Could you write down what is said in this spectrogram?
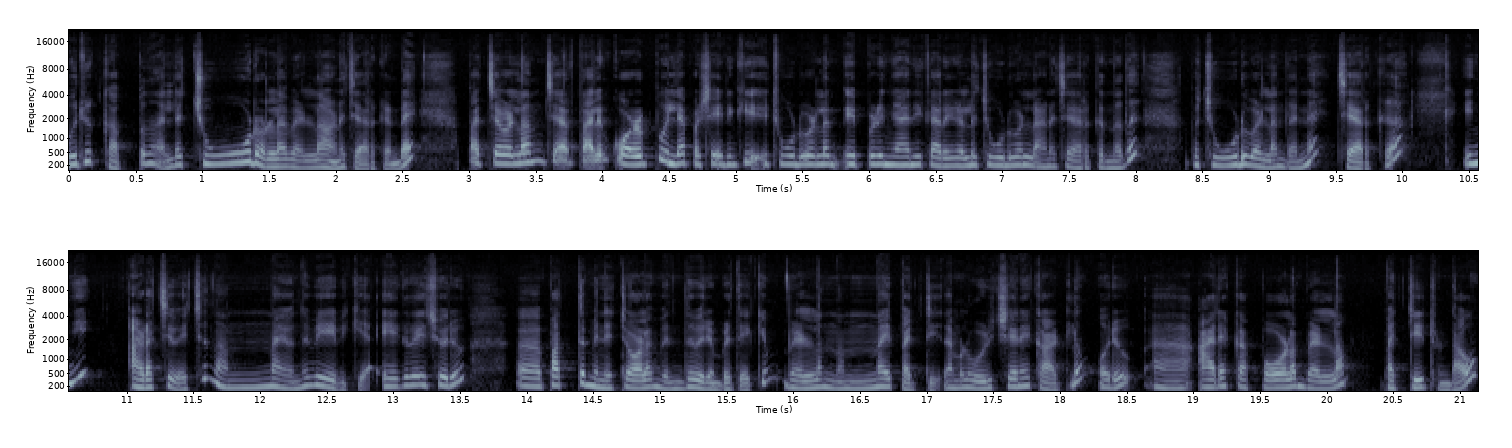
ഒരു കപ്പ് നല്ല ചൂടുള്ള വെള്ളമാണ് ചേർക്കേണ്ടത് പച്ചവെള്ളം ചേർത്താലും കുഴപ്പമില്ല. പക്ഷേ എനിക്ക് ചൂടുവെള്ളം എപ്പോഴും ഞാൻ ഈ കറികളിൽ ചൂടുവെള്ളമാണ് ചേർക്കുന്നത്. അപ്പോൾ ചൂടുവെള്ളം തന്നെ ചേർക്കുക. ഇനി അടച്ച് വെച്ച് നന്നായി ഒന്ന് വേവിക്കുക. ഏകദേശം ഒരു പത്ത് മിനിറ്റോളം വെന്ത് വരുമ്പോഴത്തേക്കും വെള്ളം നന്നായി പറ്റി നമ്മൾ ഒഴിച്ചതിനെക്കാട്ടിലും ഒരു അര കപ്പോളം വെള്ളം പറ്റിയിട്ടുണ്ടാവും.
